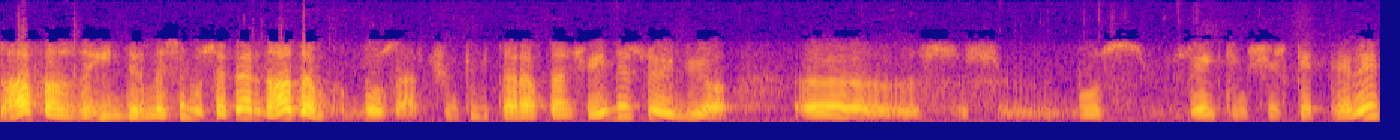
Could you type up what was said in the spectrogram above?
daha fazla indirmesi bu sefer daha da bozar. Çünkü bir taraftan şeyi de söylüyor e, bu rating şirketleri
